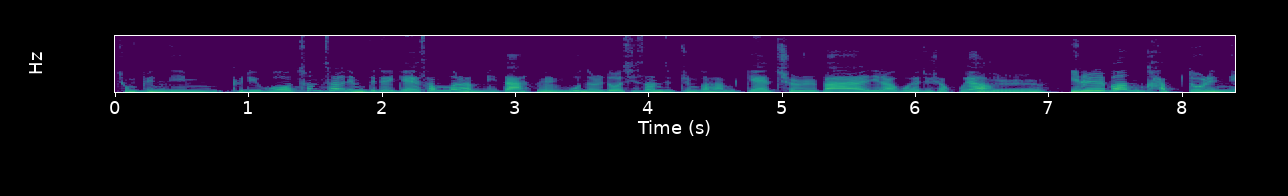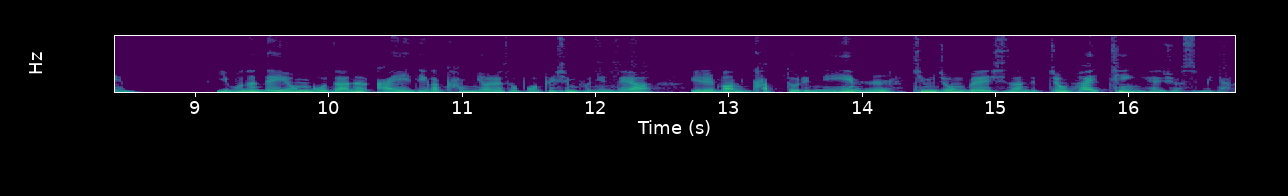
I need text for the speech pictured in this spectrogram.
종삐님, 그리고 촌철님들에게 선물합니다. 음. 오늘도 시선 집중과 함께 출발이라고 해주셨고요. 네. 1번 갑돌이님. 이분은 내용보다는 아이디가 강렬해서 뽑히신 분인데요. 1번 갑돌이님. 네. 김종배의 시선 집중 화이팅 해주셨습니다.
